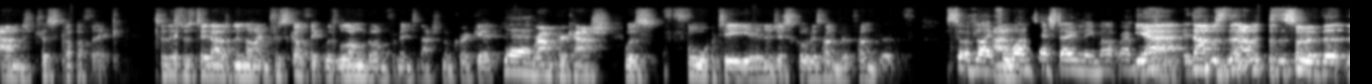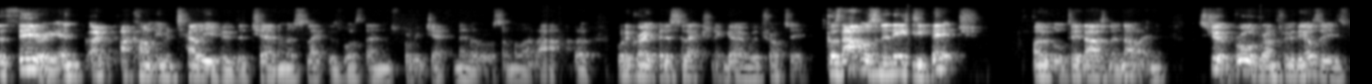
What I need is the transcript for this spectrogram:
and Trescothick. So this was 2009. Trescothick was long gone from international cricket. Yeah. Ramprakash was 40 and had just scored his 100th 100th sort of like for one test only, Mark Ramprakash. Yeah, that was the, that was the sort of the, the theory, and I, I can't even tell you who the chairman of selectors was then. It was probably Geoff Miller or someone like that. But what a great bit of selection in going with Trotty because that wasn't an easy pitch. Oval 2009. Stuart Broad ran through the Aussies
